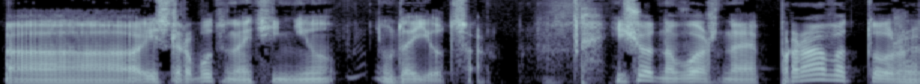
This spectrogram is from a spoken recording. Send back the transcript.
а, если работу найти не удается. Еще одно важное право тоже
